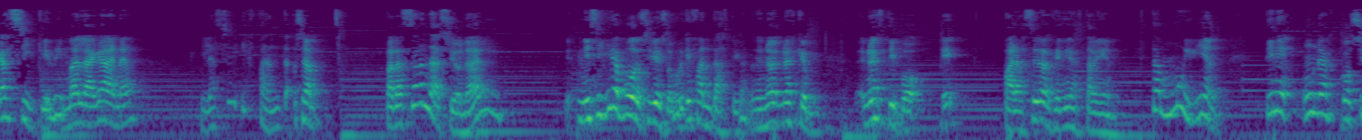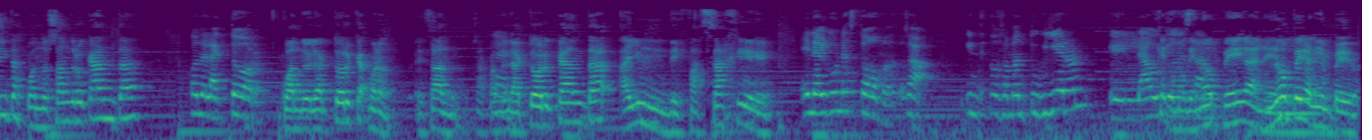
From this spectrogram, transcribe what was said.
casi que de mala gana. Y la serie es fantástica. O sea, para ser nacional, ni siquiera puedo decir eso, porque es fantástica. Entonces, No, no es que. No es tipo. eh, para ser argentina está bien. Está muy bien. Tiene unas cositas cuando Sandro canta. Con el actor. Cuando el actor. Bueno, es Sandro. O sea, cuando el actor canta, hay un desfasaje. En algunas tomas. O sea, o sea mantuvieron el audio Que como de que Sandro. no pegan en No pega ni en pedo.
